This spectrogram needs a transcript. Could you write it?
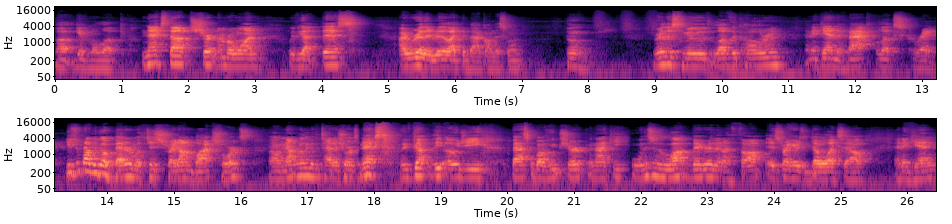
but give them a look. Next up, shirt number one, we've got this. I really, really like the back on this one. Boom. Really smooth, love the coloring. And again, the back looks great. These would probably go better with just straight on black shorts. Um, not really with the tie-dye shorts. Next, we've got the OG basketball hoop shirt, the Nike. Well, this is a lot bigger than I thought. This right here is a double XL. And again,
